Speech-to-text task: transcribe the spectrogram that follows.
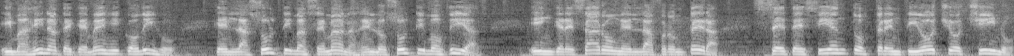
imagínate que México dijo que en las últimas semanas, en los últimos días, ingresaron en la frontera 738 chinos,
